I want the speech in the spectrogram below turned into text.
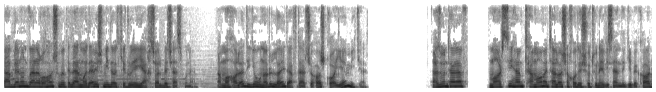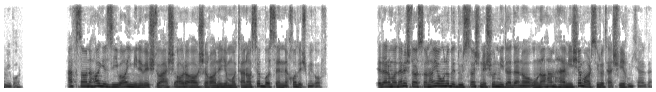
قبلا اون ورقه هاشو به پدر مادرش می‌داد که روی یخچال بچسبونن. اما حالا دیگه اونا رو لای دفترچه هاش قایم می‌کرد. از اون طرف مارسی هم تمام تلاش خودش رو تو نویسندگی به کار می‌برد. افسانه های زیبایی می نوشت و اشعار عاشقانه متناسب با سن خودش می گفت. پدر و مادرش داستانهای اونو به دوستاش نشون می‌دادن و اونا هم همیشه مارسی رو تشویق می‌کردن.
